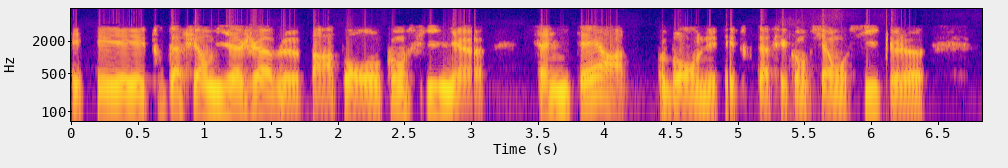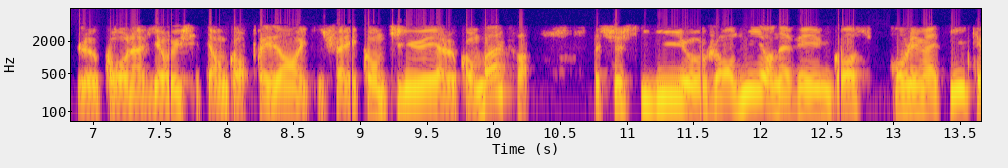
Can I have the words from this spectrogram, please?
c'était tout à fait envisageable par rapport aux consignes sanitaires. Bon, on était tout à fait conscient aussi que le, le coronavirus était encore présent et qu'il fallait continuer à le combattre. Ceci dit, aujourd'hui, on avait une grosse problématique.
